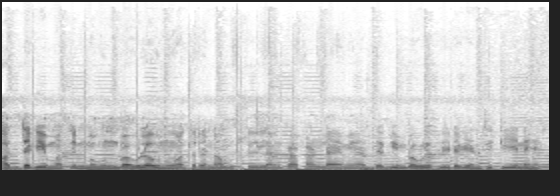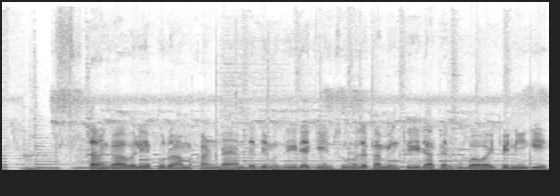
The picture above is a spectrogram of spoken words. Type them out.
අධ්‍යකීම් මතින් මොහුන් බහුල වුණු අතර නම් ශ්‍රී ලංකා කණ්ඩායමේ අධ්‍යකින් බහුල ක්‍රීඩගෙන් සිටියේ නැහැ. තරගාවලේ පුරාම කණ්ඩායම් දෙකම ක්‍රීඩකින් සුහද කමින් ක්‍රීඩා කරපු බවයි පෙනීගේ.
